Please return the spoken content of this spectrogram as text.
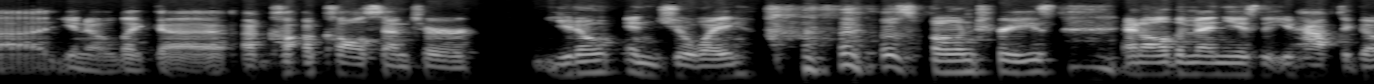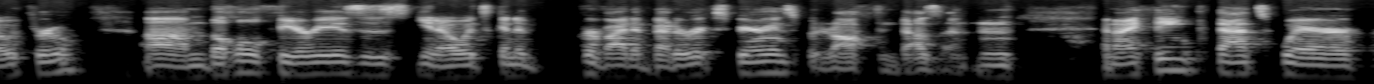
uh, you know like a, a, a call center you don't enjoy those phone trees and all the menus that you have to go through. Um, the whole theory is, is you know, it's going to provide a better experience, but it often doesn't. And and I think that's where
